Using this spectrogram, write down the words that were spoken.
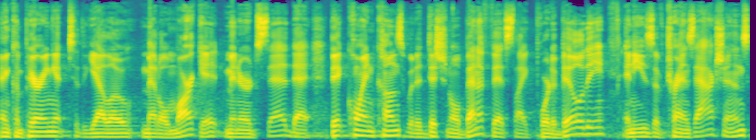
And comparing it to the yellow metal market, Minerd said that Bitcoin comes with additional benefits like portability and ease of transactions.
